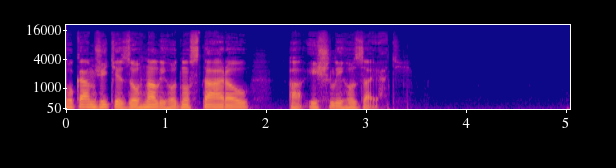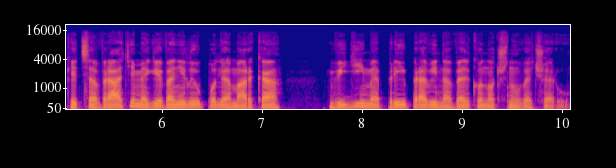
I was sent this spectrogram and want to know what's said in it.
Okamžite zohnali hodnostárov a išli ho zajať. Keď sa vrátime k Evaniliu podľa Marka, vidíme prípravy na veľkonočnú večeru.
